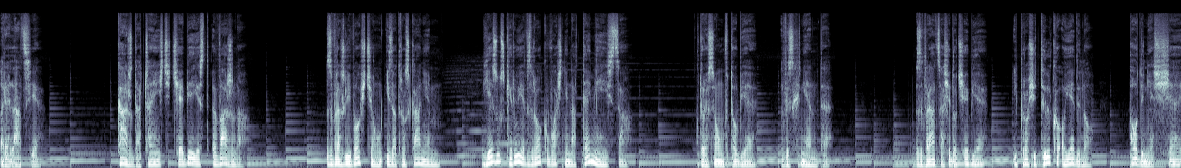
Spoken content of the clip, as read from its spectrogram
relacje. Każda część Ciebie jest ważna. Z wrażliwością i zatroskaniem Jezus kieruje wzrok właśnie na te miejsca, które są w Tobie wyschnięte. Zwraca się do Ciebie i prosi tylko o jedno: podnieś się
